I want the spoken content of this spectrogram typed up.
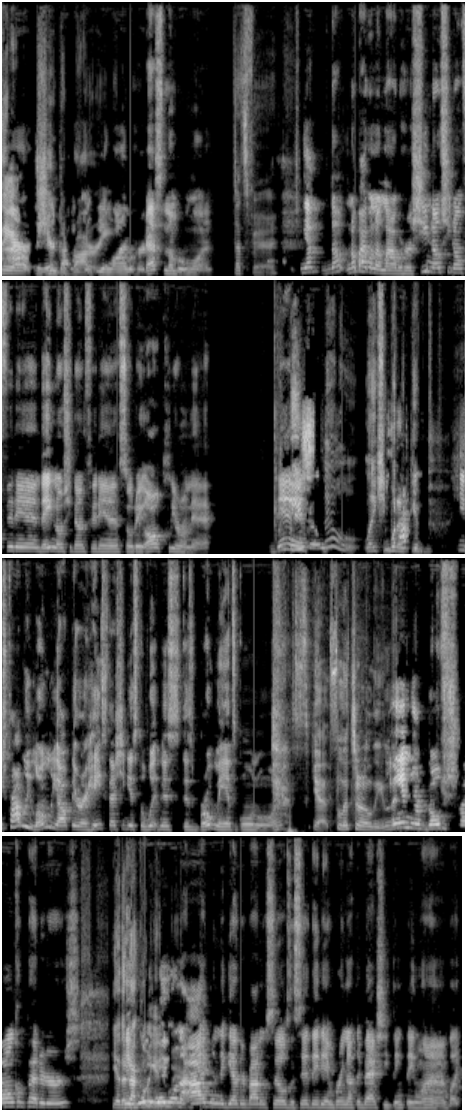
their shared camaraderie aligned with her that's number one that's fair. Yep. No, nobody want to align with her. She knows she don't fit in. They know she doesn't fit in. So they all clear on that. Then still like she would have give. She's probably lonely out there and hates that she gets to witness this bromance going on. Yes, yes, literally. And they're both strong competitors. Yeah, they're they not going anywhere. on the island together by themselves and said they didn't bring nothing back. She think they lied. Like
